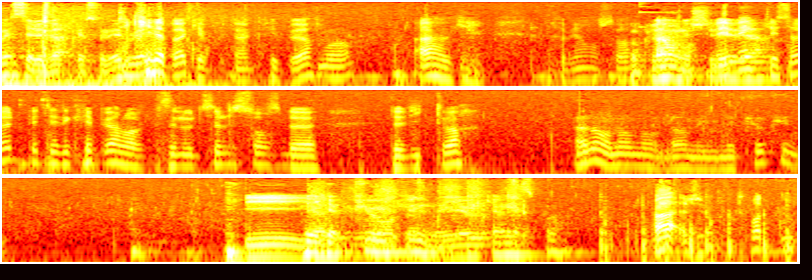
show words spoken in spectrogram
Ouais, c'est les verts qui assaut les C'est qui bleus. là-bas qui a pété un creeper Moi. Ah, ok. Très bien, bonsoir. Donc là, on est chez Mais les mec, verts. t'es sérieux de péter des creepers alors que c'est notre seule source de, de victoire Ah non, non, non, non, mais il n'y en a plus aucune. Il n'y a plus aucune, il y a aucun espoir. Ah, j'ai plus 3 de bouffe,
